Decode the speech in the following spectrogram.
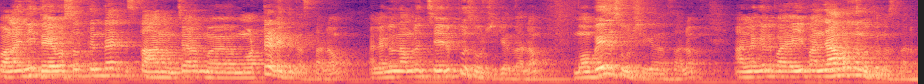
പളനി ദേവസ്വത്തിന്റെ സ്ഥാനം വെച്ചാൽ മുട്ടയടിക്കുന്ന സ്ഥലം അല്ലെങ്കിൽ നമ്മൾ ചെരുപ്പ് സൂക്ഷിക്കുന്ന സ്ഥലം മൊബൈൽ സൂക്ഷിക്കുന്ന സ്ഥലം അല്ലെങ്കിൽ ഈ പഞ്ചാമൃതം വെക്കുന്ന സ്ഥലം.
